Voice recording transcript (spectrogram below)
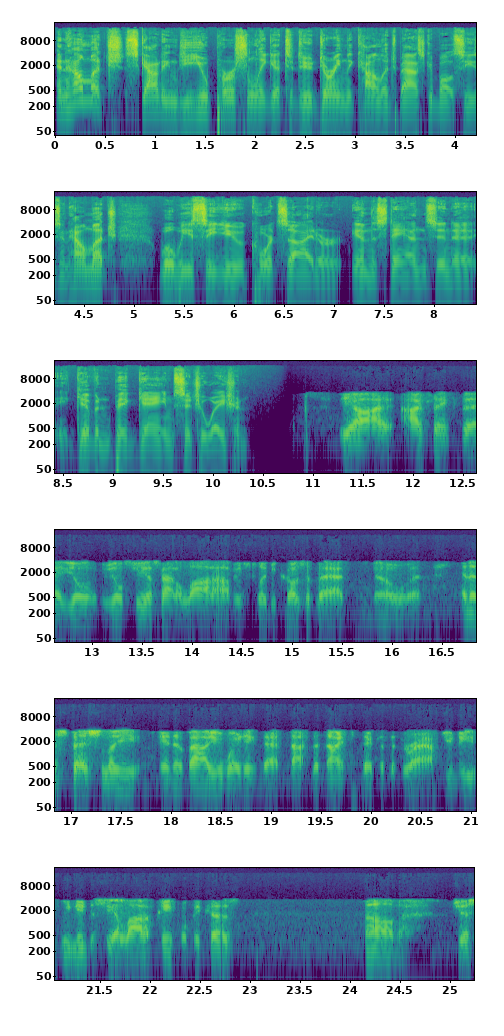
And how much scouting do you personally get to do during the college basketball season? How much will we see you courtside or in the stands in a given big game situation? Yeah, I I think that you'll you'll see us out a lot, obviously, because of that. You know, and especially in evaluating that not the ninth pick of the draft. You need we need to see a lot of people because um, just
